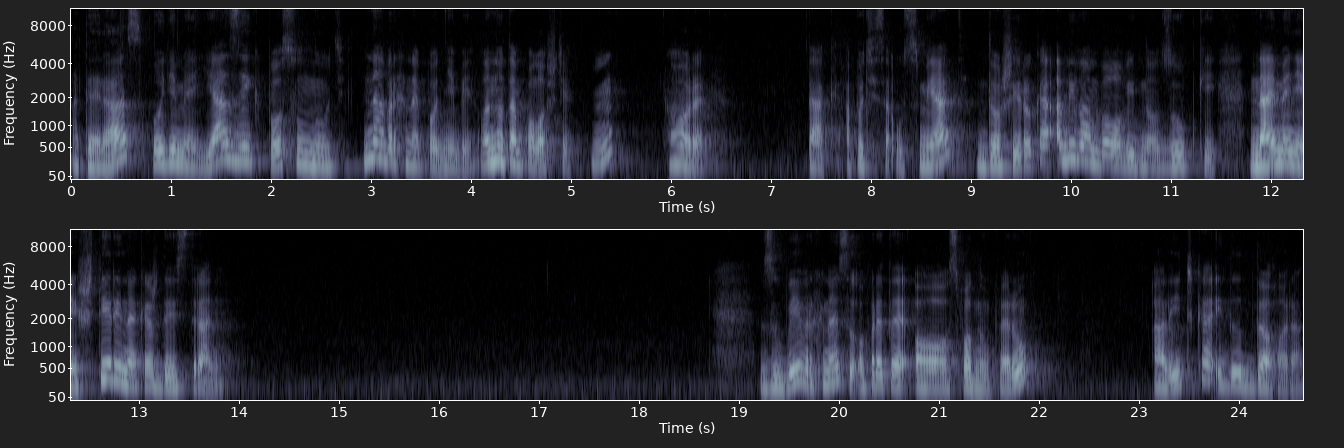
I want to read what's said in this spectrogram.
A teraz pôjdeme jazyk posunúť na vrchné podnebie. Len ho tam položte. Hm? Hore. Tak, a poďte sa usmiať do široka, aby vám bolo vidno zúbky. Najmenej 4 na každej strane. Zuby vrchné sú opreté o spodnú peru a líčka idú dohora.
